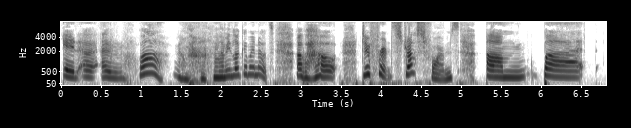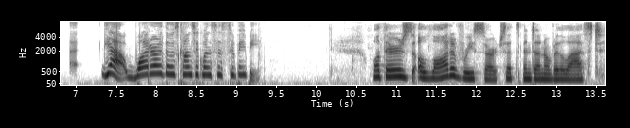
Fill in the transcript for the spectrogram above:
it uh, uh, ah, let me look at my notes about different stress forms. Um, but yeah, what are those consequences to baby? Well, there's a lot of research that's been done over the last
